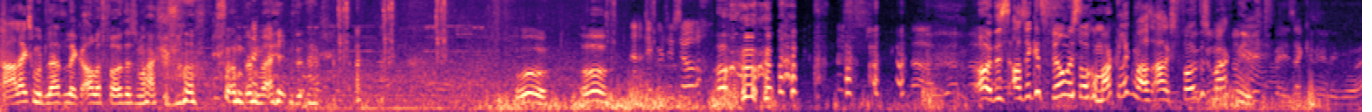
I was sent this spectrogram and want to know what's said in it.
Alex moet letterlijk alle foto's maken van, van de meiden. Oeh, oeh. Nou, ik word hier zo... Oh, dus als ik het film is het wel gemakkelijk, maar als Alex foto's maakt niet. Bitchface, dat kunnen jullie hoor.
